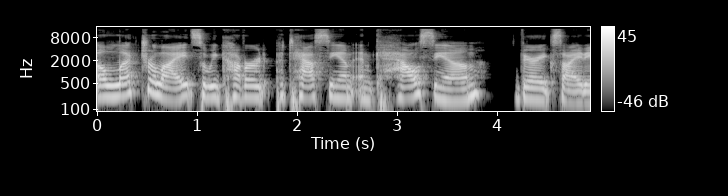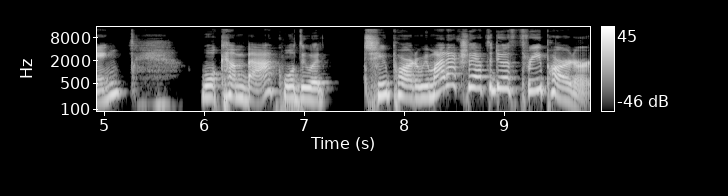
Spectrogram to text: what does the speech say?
electrolytes. So we covered potassium and calcium very exciting. We'll come back. We'll do a two parter. We might actually have to do a three parter.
